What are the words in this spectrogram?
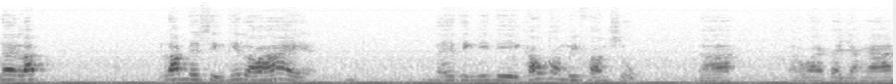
ได้รับรับในสิ่งที่เราให้ ในสิ่งดีๆเขาก็มีความสุขนะเอาไว้ก็อย่างนั้น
